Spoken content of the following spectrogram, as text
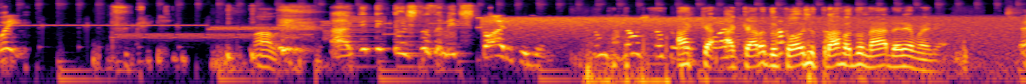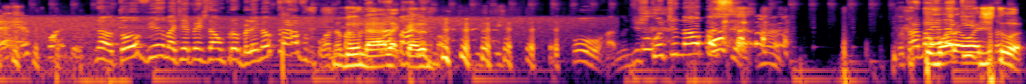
Oi. Fala. Ah, porque tem que ter um distanciamento histórico, gente. Não dá um distanciamento A, ca- a histórico. cara do Cláudio trava do nada, né, mano? É, é foda. Não, eu tô ouvindo, mas de repente dá um problema, eu travo, porra. Meu Do é nada, trabalho, cara. irmão. Porra, não discute não, parceiro. Hum. Tô Tu trabalhando mora aqui. onde, tô- tu?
